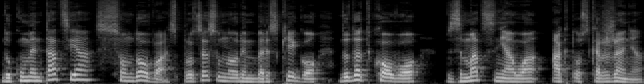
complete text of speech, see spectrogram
Dokumentacja sądowa z procesu norymberskiego dodatkowo wzmacniała akt oskarżenia.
